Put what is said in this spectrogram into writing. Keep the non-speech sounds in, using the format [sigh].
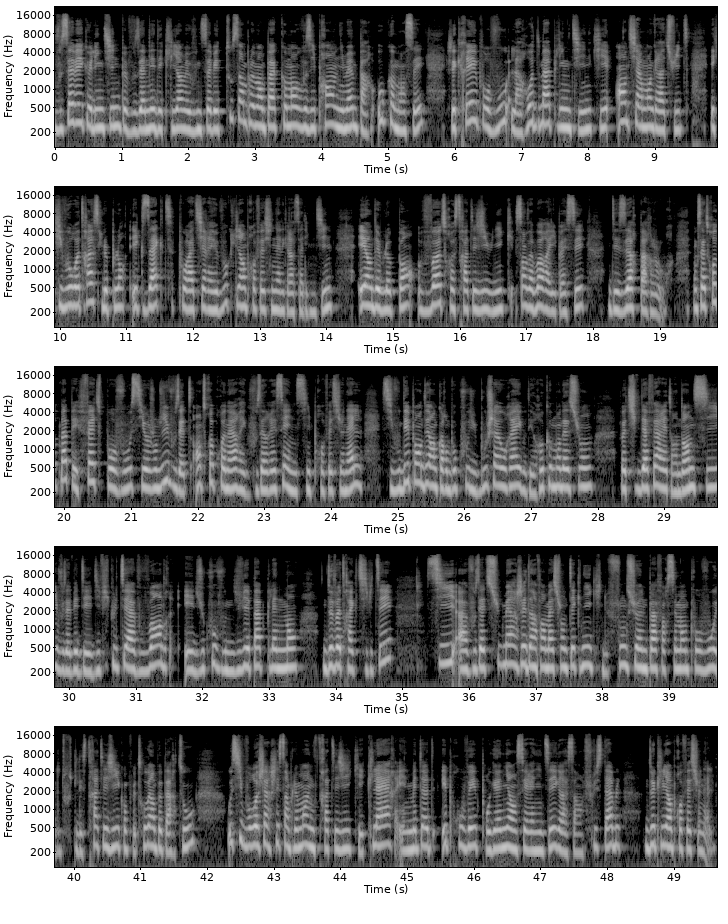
vous savez que LinkedIn peut vous amener des clients mais vous ne savez tout simplement pas comment vous y prendre ni même par où commencer. J'ai créé pour vous la roadmap LinkedIn qui est entièrement gratuite et qui vous retrace le plan exact pour attirer vos clients professionnels grâce à LinkedIn et en développant votre stratégie unique sans avoir à y passer des heures par jour. Donc cette roadmap est faite pour vous si aujourd'hui vous êtes entrepreneur et que vous adressez à une cible professionnelle, si vous dépendez encore beaucoup du bouche à oreille ou des recommandations votre chiffre d'affaires est en dents de scie, vous avez des difficultés à vous vendre et du coup vous ne vivez pas pleinement de votre activité. Si euh, vous êtes submergé d'informations techniques qui ne fonctionnent pas forcément pour vous et de toutes les stratégies qu'on peut trouver un peu partout, ou si vous recherchez simplement une stratégie qui est claire et une méthode éprouvée pour gagner en sérénité grâce à un flux stable de clients professionnels.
